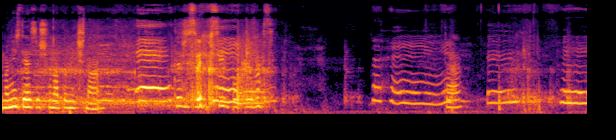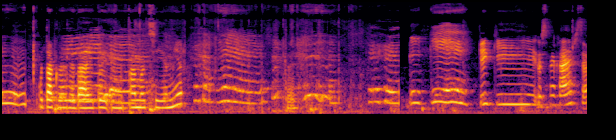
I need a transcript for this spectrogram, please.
мені здається, що вона помічна. Ти вже своїх всіх покрилась. Так. Отак виглядає той ем- емоціомір. Той. Кікі, усміхаєшся?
